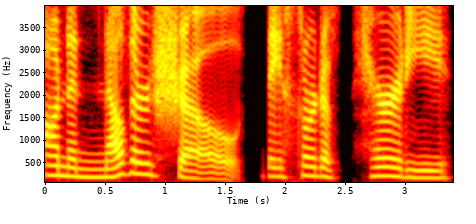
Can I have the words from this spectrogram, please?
on another show they sort of parody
